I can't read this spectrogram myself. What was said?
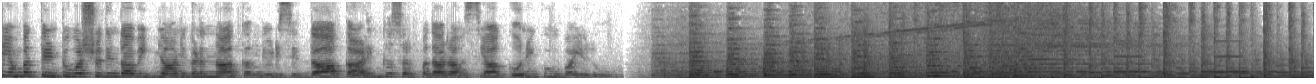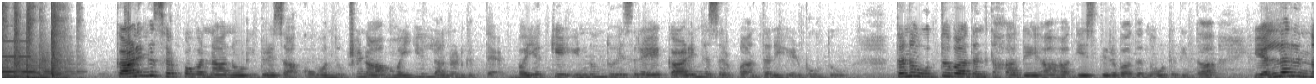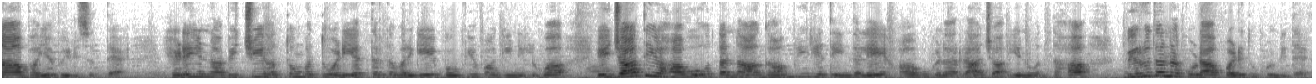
ಎಂಬತ್ತೆಂಟು ವರ್ಷದಿಂದ ವಿಜ್ಞಾನಿಗಳನ್ನ ಕಂಗೆಡಿಸಿದ್ದ ಕಾಳಿಂಗ ಸರ್ಪದ ರಹಸ್ಯ ಕೊನೆಗೂ ಬಯಲು. ಕಾಳಿಂಗ ಸರ್ಪವನ್ನ ನೋಡಿದ್ರೆ ಸಾಕು, ಒಂದು ಕ್ಷಣ ಮೈಯೆಲ್ಲ ನಡುಗುತ್ತೆ. ಭಯಕ್ಕೆ ಇನ್ನೊಂದು ಹೆಸರೇ ಕಾಳಿಂಗ ಸರ್ಪ ಅಂತಾನೆ ಹೇಳಬಹುದು. ತನ್ನ ಉದ್ದವಾದಂತಹ ದೇಹ ಹಾಗೆ ಸ್ಥಿರವಾದ ನೋಟದಿಂದ ಎಲ್ಲರನ್ನ ಭಯ ಬೀಳಿಸುತ್ತೆ ಹೆಡೆಯನ್ನ ಬಿಚ್ಚಿ ಹತ್ತೊಂಬತ್ತು ಅಡಿ ಎತ್ತರದವರೆಗೆ ಭವ್ಯವಾಗಿ ನಿಲ್ಲುವ ಈ ಜಾತಿಯ ಹಾವು ತನ್ನ ಗಾಂಭೀರ್ಯತೆಯಿಂದಲೇ ಹಾವುಗಳ ರಾಜ ಎನ್ನುವಂತಹ ಬಿರುದನ್ನ ಕೂಡ ಪಡೆದುಕೊಂಡಿದೆ.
